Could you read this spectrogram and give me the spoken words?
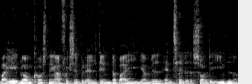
Variable omkostninger er for eksempel alle dem, der varierer med antallet af solgte enheder.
